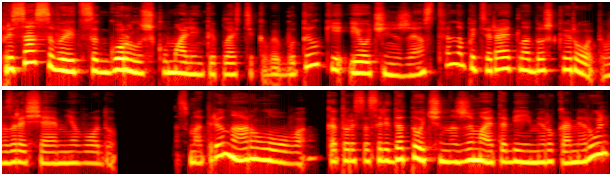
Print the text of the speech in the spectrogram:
Присасывается к горлышку маленькой пластиковой бутылки и очень женственно потирает ладошкой рот, возвращая мне воду. Смотрю на Орлова, который сосредоточенно сжимает обеими руками руль,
